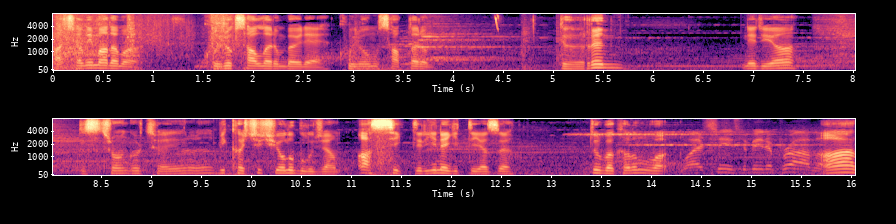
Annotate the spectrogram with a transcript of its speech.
Parçalayayım adamı. Kuyruk sallarım böyle. Kuyruğumu saplarım. Dırın. Ne diyor? The stronger trailer. Bir kaçış yolu bulacağım. Az siktir yine gitti yazı. Dur bakalım. Aa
